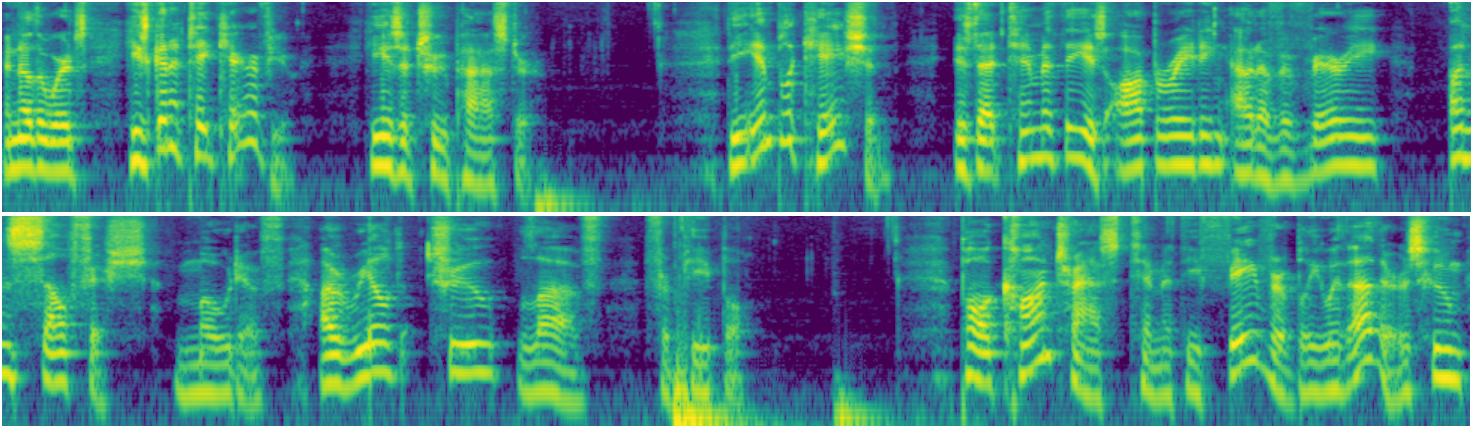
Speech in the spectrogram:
In other words, he's going to take care of you. He is a true pastor. The implication is that Timothy is operating out of a very unselfish motive, a real true love for people. Paul contrasts Timothy favorably with others whom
